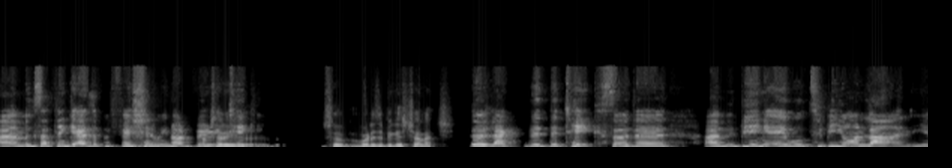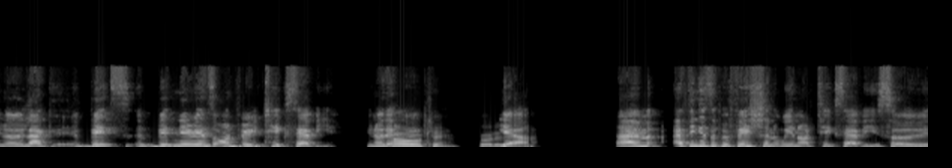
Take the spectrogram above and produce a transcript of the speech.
Um, because i think as a profession we're not very techy. so what is the biggest challenge? So like the, the tech. So the um, being able to be online. You know, like vets, veterinarians aren't very tech savvy. You know that. Oh, word? okay, got it. Yeah. Um, I think as a profession, we're not tech savvy, so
